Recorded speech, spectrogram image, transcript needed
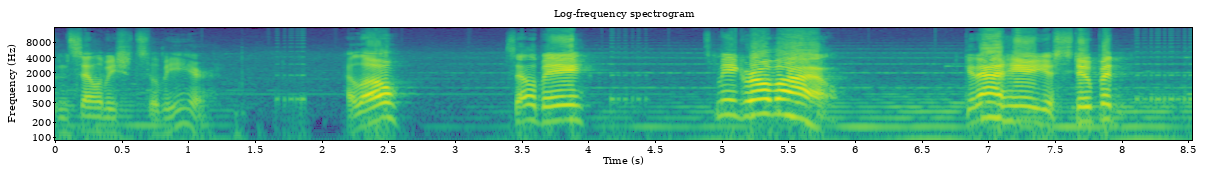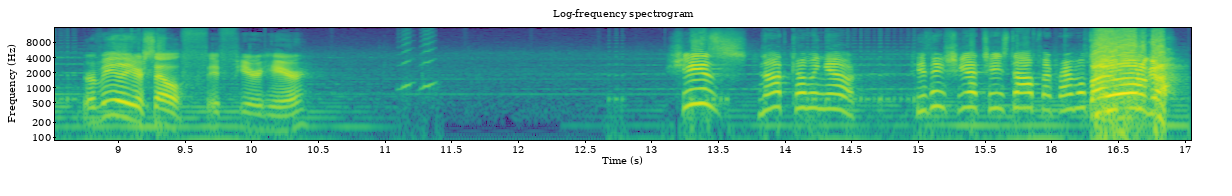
then Celebi should still be here. Hello? Celebi? It's me, Grovyle! Get out here, you stupid! Reveal yourself, if you're here. She's not coming out. Do you think she got chased off by Primal? Dialga!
